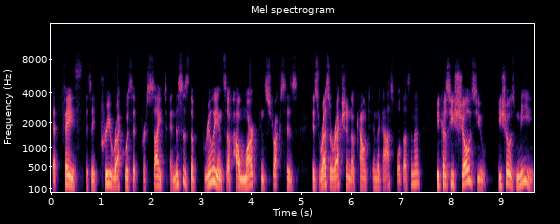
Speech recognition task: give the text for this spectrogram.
that faith is a prerequisite for sight. And this is the brilliance of how Mark constructs his, his resurrection account in the gospel, doesn't it? Because he shows you, he shows me,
